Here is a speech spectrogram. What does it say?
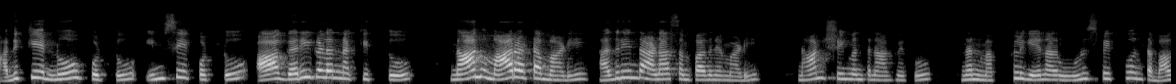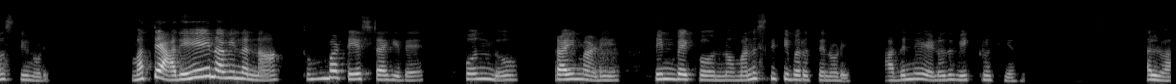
ಅದಕ್ಕೆ ನೋವು ಕೊಟ್ಟು, ಹಿಂಸೆ ಕೊಟ್ಟು, ಆ ಗರಿಗಳನ್ನ ಕಿತ್ತು, ನಾನು ಮಾರಾಟ ಮಾಡಿ, ಅದರಿಂದ ಹಣ ಸಂಪಾದನೆ ಮಾಡಿ, ನಾನ್ ಶ್ರೀಮಂತನಾಗ್ಬೇಕು, ನನ್ ಮಕ್ಳಿಗೆ ಏನಾದ್ರು ಉಳಿಸ್ಬೇಕು ಅಂತ ಭಾವಿಸ್ತೀವಿ ನೋಡಿ. ಮತ್ತೆ ಅದೇ ನವಿಲನ್ನ ತುಂಬಾ ಟೇಸ್ಟ್ ಆಗಿದೆ, ಕೊಂದು ಫ್ರೈ ಮಾಡಿ ತಿನ್ಬೇಕು ಅನ್ನೋ ಮನಸ್ಥಿತಿ ಬರುತ್ತೆ ನೋಡಿ. ಅದನ್ನೇ ಹೇಳೋದು ವಿಕೃತಿ ಅಂತ. ಅಲ್ವಾ?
